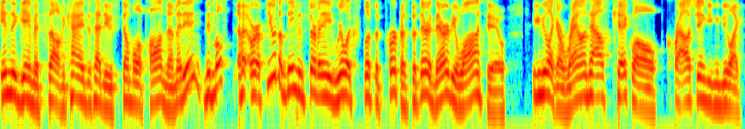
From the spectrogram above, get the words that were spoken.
in the game itself. You kind of just had to stumble upon them, and they the most or a few of them didn't even serve any real explicit purpose, but they're there if you want to. You can do like a roundhouse kick while crouching. You can do like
